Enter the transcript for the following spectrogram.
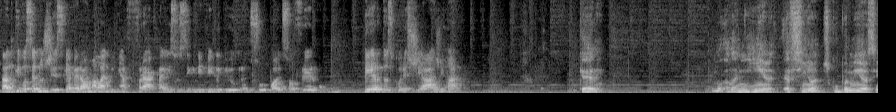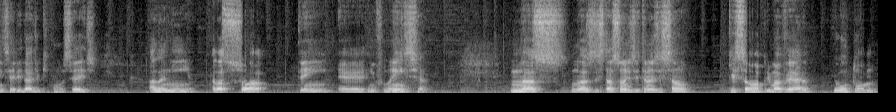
Dado que você nos diz que haverá uma laninha fraca, isso significa que o Rio Grande do Sul pode sofrer com perdas por estiagem, Marco? Querem? A laninha, assim, ó, desculpa a minha sinceridade aqui com vocês. A laninha, ela só tem é, influência nas, nas estações de transição que são a primavera e o outono.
